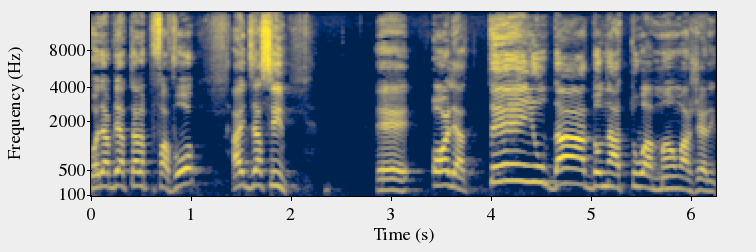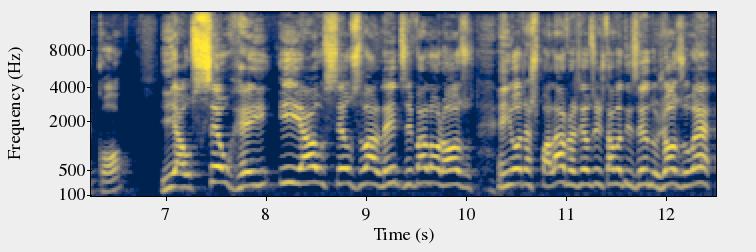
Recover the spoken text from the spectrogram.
Pode abrir a tela, por favor. Aí diz assim: é, olha, tenho dado na tua mão a Jericó e ao seu rei e aos seus valentes e valorosos. Em outras palavras, Deus estava dizendo, Josué,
